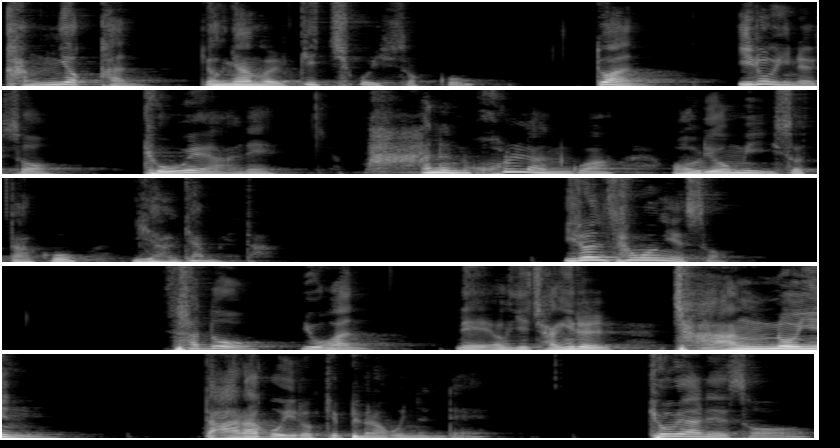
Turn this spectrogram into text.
강력한 영향을 끼치고 있었고 또한 이로 인해서 교회 안에 많은 혼란과 어려움이 있었다고 이야기합니다. 이런 상황에서 사도 요한, 네, 여기 자기를 장로인 나라고 이렇게 표현하고 있는데 교회 안에서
